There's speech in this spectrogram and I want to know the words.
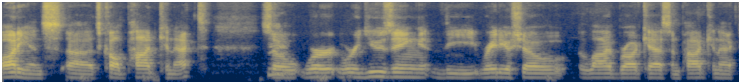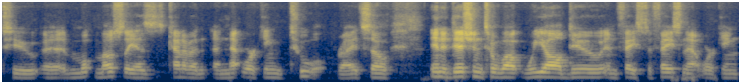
audience. Uh, it's called Pod Connect. So we're we're using the radio show live broadcast and Pod Connect to uh, mo mostly as kind of a, a networking tool, right? So in addition to what we all do in face-to-face networking,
